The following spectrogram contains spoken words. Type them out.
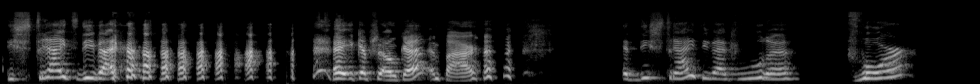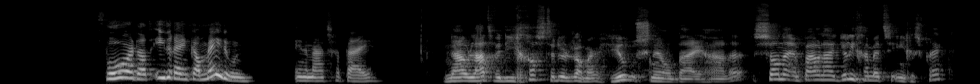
Die strijd die wij. hey, ik heb ze ook, hè? Een paar. die strijd die wij voeren voor. voordat iedereen kan meedoen in de maatschappij. Nou, laten we die gasten er dan maar heel snel bij halen. Sanne en Paula, jullie gaan met ze in gesprek.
